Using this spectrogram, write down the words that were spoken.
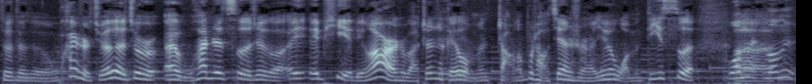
对对对，我们开始觉得就是，哎，武汉这次这个 A A P 零二是吧？真是给我们长了不少见识，因为我们第一次，我们我们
